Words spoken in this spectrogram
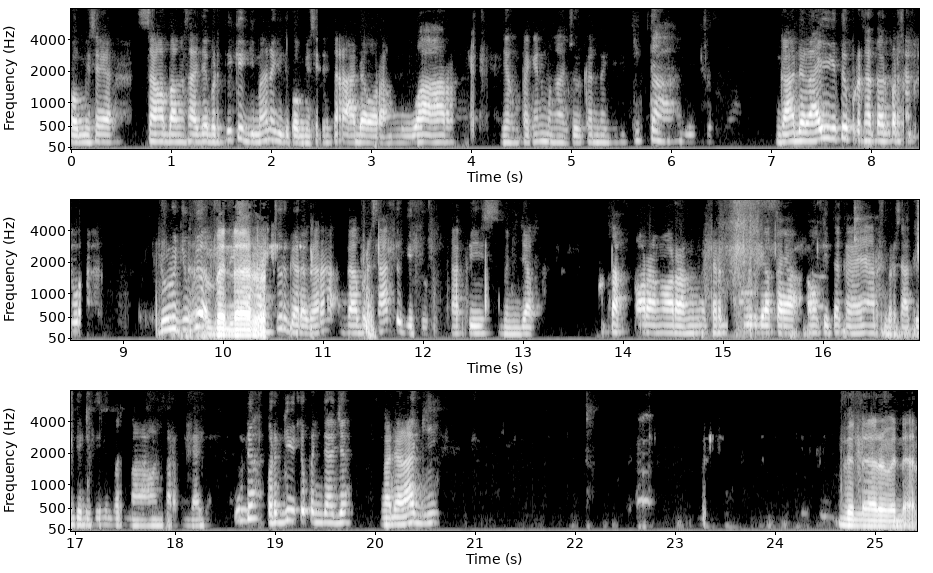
kalau misalnya sama bangsa aja bertikai gimana gitu kalau misalnya ntar ada orang luar yang pengen menghancurkan negeri kita gitu nggak ada lagi itu persatuan persatuan dulu juga Bener. Indonesia hancur gara-gara nggak bersatu gitu. Tapi semenjak otak orang-orang terdahulu udah kayak oh kita kayaknya harus bersatu jadi gini buat melawan para penjajah. Udah pergi itu penjajah. Nggak ada lagi. Bener, bener.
